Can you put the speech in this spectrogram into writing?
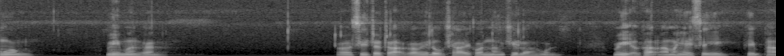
ห่วงมีเหมือนกันก็สีตตะก็มีลูกชายคนหนึ่งชื่อลาหุนมีอัครมเหสีพิมพา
